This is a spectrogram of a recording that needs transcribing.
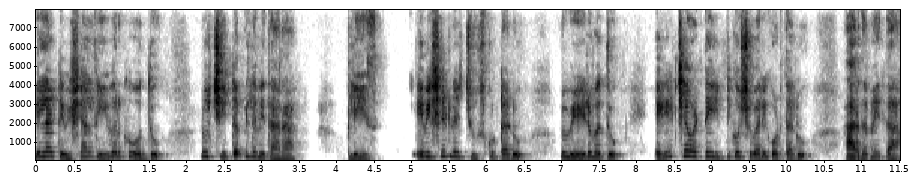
ఇలాంటి విషయాలు నీ వరకు వద్దు. నువ్వు చిన్నపిల్లవి తారా. ప్లీజ్ ఈ విషయం నేను చూసుకుంటాను. నువ్వు ఏడవద్దు. ఏడ్చావంటే ఇంటికి వచ్చి మరీ అర్థమైందా?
